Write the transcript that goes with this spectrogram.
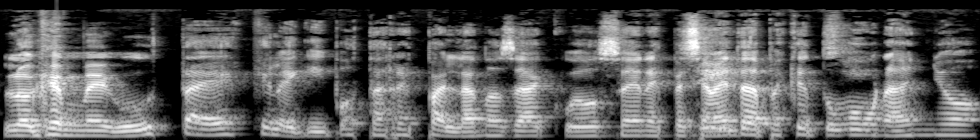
lo que me gusta es que el equipo está respaldando a Zach Wilson, especialmente Sí, después que tuvo sí. un año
